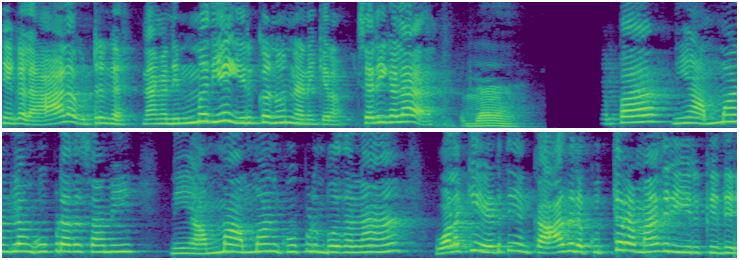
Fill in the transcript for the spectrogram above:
எங்களை ஆளை விட்டுருங்க. நாங்க நிம்மதியாக இருக்கணும்னு நினைக்கிறோம். சரிங்களா? எப்பா நீ அம்மான்லாம் கூப்பிடாத சாமி. நீ அம்மா அம்மான்னு கூப்பிடும் போதெல்லாம் உலக்கி எடுத்து என் காதில் குத்துற மாதிரி இருக்குது.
